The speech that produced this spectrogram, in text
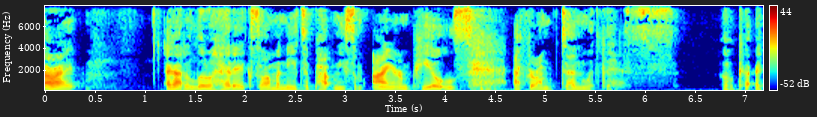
All right. I got a little headache, so I'm going to need to pop me some iron pills after I'm done with this. Okay.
